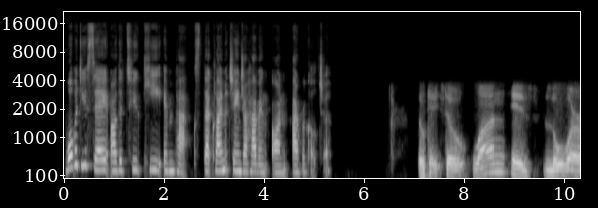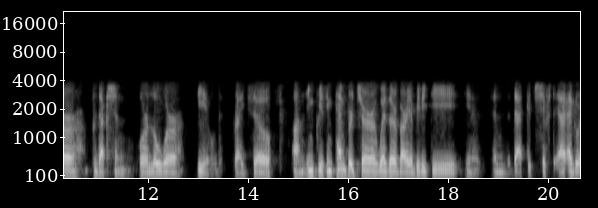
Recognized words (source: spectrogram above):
what would you say are the two key impacts that climate change are having on agriculture? Okay, so one is lower production or lower yield, right? So um, increasing temperature, weather variability, you know, and that could shift agro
